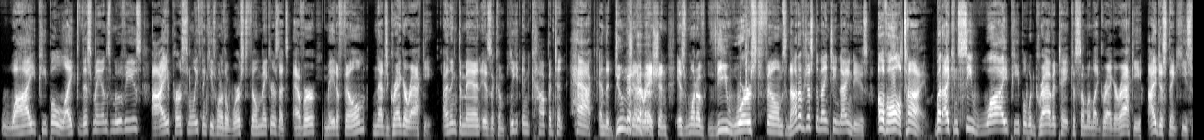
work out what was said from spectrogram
why people like this man's movies. I personally think he's one of the worst filmmakers that's ever made a film, and that's Gregg Araki. I think the man is a complete incompetent hack, and the Doom Generation is one of the worst films, not of just the 1990s, of all time. But I can see why people would gravitate to someone like Gregg Araki. I just think he's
